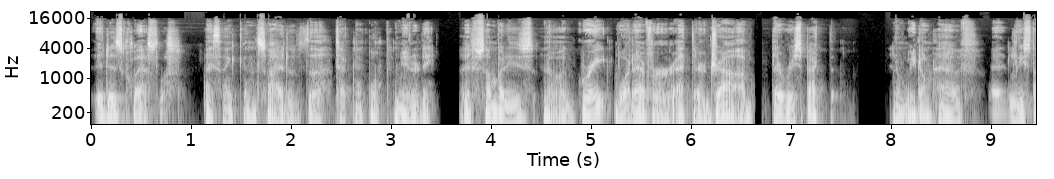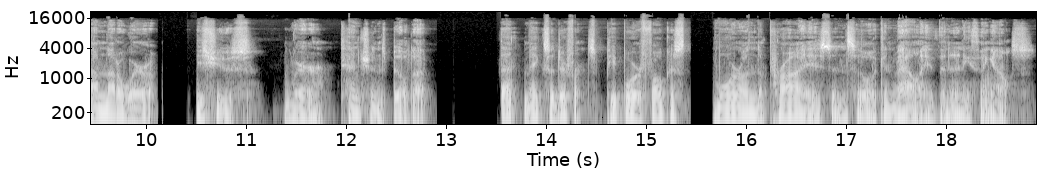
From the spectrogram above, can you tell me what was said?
it is classless, I think, inside of the technical community. If somebody's, you know, a great whatever at their job, they're respected. And we don't have, at least I'm not aware of, issues where tensions build up. That makes a difference. People are focused more on the prize in Silicon Valley than anything else.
